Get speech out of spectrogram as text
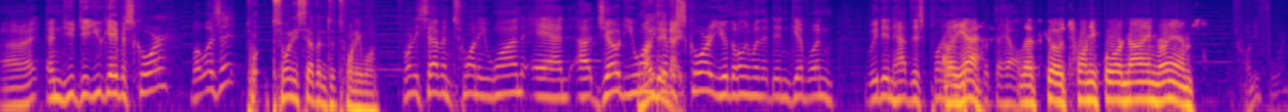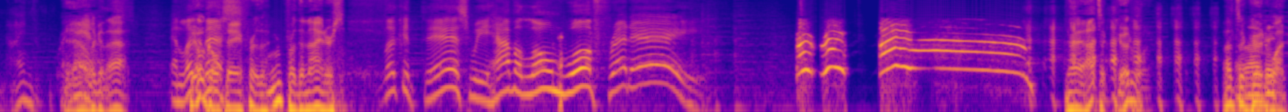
All right, and you did you gave a score? What was it? Tw- 27 to 21. 27-21. And uh, Joe, do you want Monday to give night. a score? You're the only one that didn't give one. We didn't have this plan. Oh yeah, What the hell? let's go 24-9 Rams. 24-9 the Rams. Yeah, look at that. And look Field at goal this. day for the for the Niners. Look at this. We have a lone wolf, Freddie. Yeah, that's a good one. That's a good it. one.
